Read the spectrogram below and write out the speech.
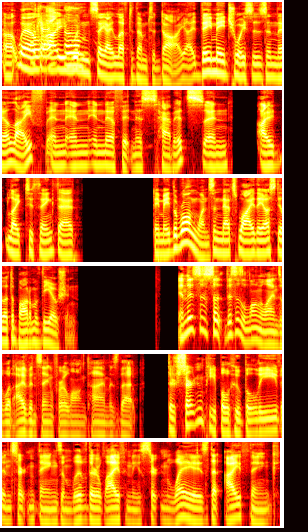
Uh, well, Okay, I um, wouldn't say I left them to die. I, they made choices in their life and, and in their fitness habits, and I like to think that they made the wrong ones, and that's why they are still at the bottom of the ocean. And this is this is along the lines of what I've been saying for a long time is that there's certain people who believe in certain things and live their life in these certain ways that I think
